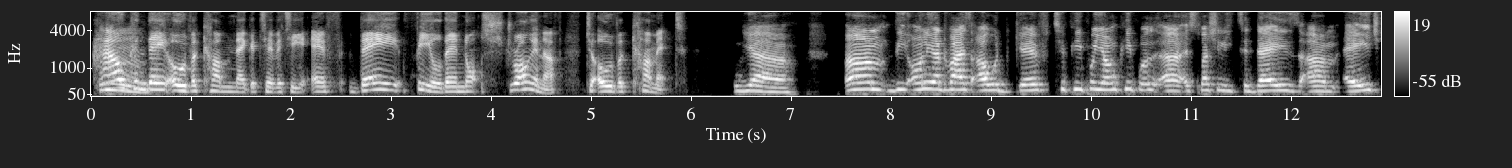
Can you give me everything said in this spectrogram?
How mm. can they overcome negativity if they feel they're not strong enough to overcome it? Yeah. Um, the only advice I would give to people, young people, uh, especially today's um, age,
